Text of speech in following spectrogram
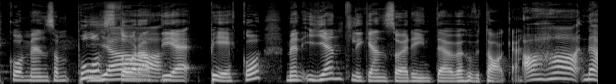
PK-män som påstår att de är PK men egentligen så är det inte överhuvudtaget. Aha, nej,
